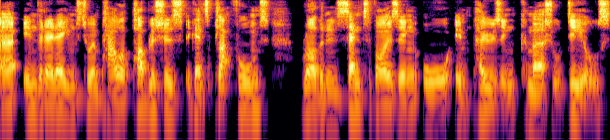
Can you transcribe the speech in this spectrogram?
uh, in that it aims to empower publishers against platforms rather than incentivizing or imposing commercial deals.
